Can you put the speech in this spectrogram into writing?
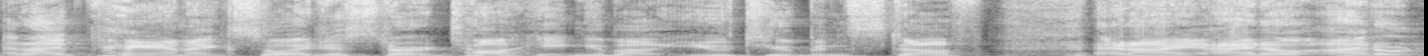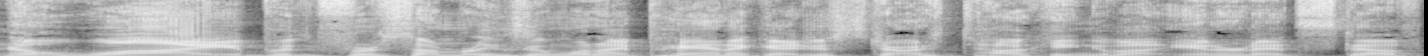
and i panic so i just start talking about youtube and stuff and i, I don't i don't know why but for some reason when i panic i just start talking about internet stuff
